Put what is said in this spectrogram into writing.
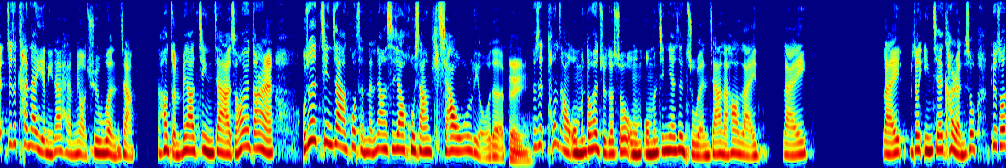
还就是看在眼里，但还没有去问这样。然后准备要竞价的时候，因为当然，我觉得竞价的过程能量是要互相交流的，对就是通常我们都会觉得说，我们我们今天是主人家，然后来来来就迎接客人，就说，比如说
